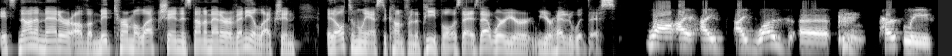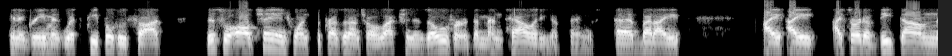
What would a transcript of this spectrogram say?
it's not a matter of a midterm election. It's not a matter of any election. It ultimately has to come from the people. Is that is that where you're you're headed with this? Well, I I, I was uh, partly in agreement with people who thought this will all change once the presidential election is over. The mentality of things, uh, but I I I I sort of deep down,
